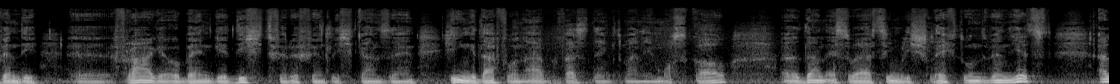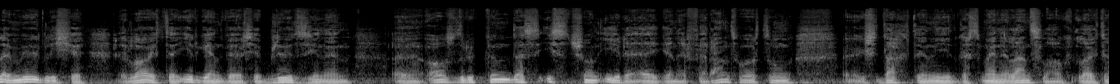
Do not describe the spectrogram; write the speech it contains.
Wenn die äh, Frage, ob ein Gedicht veröffentlicht kann sein, hing davon ab, was denkt man in Moskau, äh, dann es war ziemlich schlecht. Und wenn jetzt alle möglichen Leute irgendwelche Blödsinnen äh, ausdrücken, das ist schon ihre eigene Verantwortung. Äh, ich dachte nie, dass meine Landsleute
